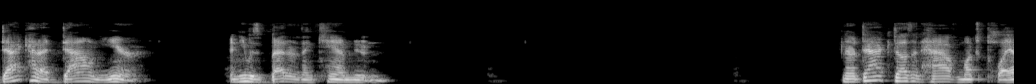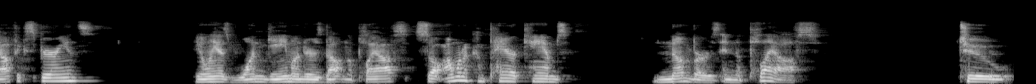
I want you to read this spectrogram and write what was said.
Dak had a down year, and he was better than Cam Newton. Now, Dak doesn't have much playoff experience. He only has one game under his belt in the playoffs. So I want to compare Cam's numbers in the playoffs to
